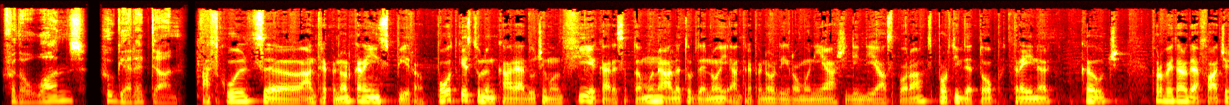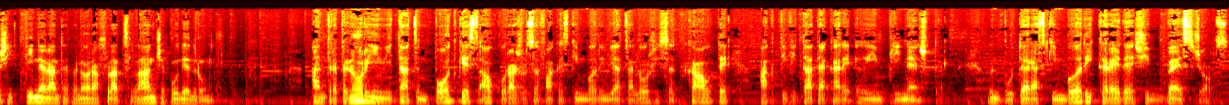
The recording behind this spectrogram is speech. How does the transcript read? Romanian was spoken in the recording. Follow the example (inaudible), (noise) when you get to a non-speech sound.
for the ones who get it done. Asculți uh, Antreprenori care inspiră, podcastul în care aducem în fiecare săptămână alături de noi antreprenori din România și din diaspora, sportivi de top, trainer, coach, proprietari de afaceri și tineri antreprenori aflați la început de drum. Antreprenorii invitați în podcast au curajul să facă schimbări în viața lor și să caute activitatea care îi împlinește. În puterea schimbării crede și Best Jobs,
